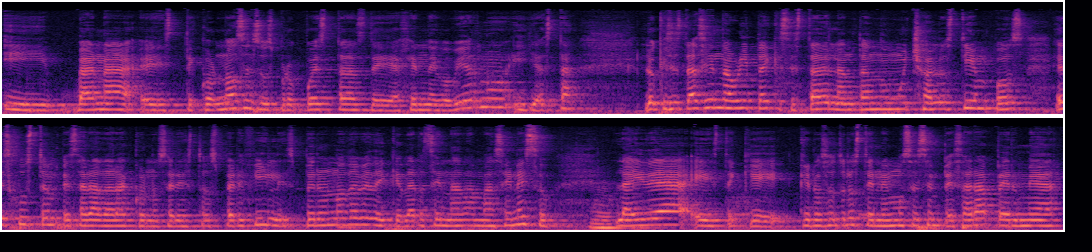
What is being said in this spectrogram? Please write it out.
y van a, este, conocen sus propuestas de agenda de gobierno y ya está. Lo que se está haciendo ahorita y que se está adelantando mucho a los tiempos es justo empezar a dar a conocer estos perfiles, pero no debe de quedarse nada más en eso. La idea este, que, que, nosotros tenemos es empezar a permear,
